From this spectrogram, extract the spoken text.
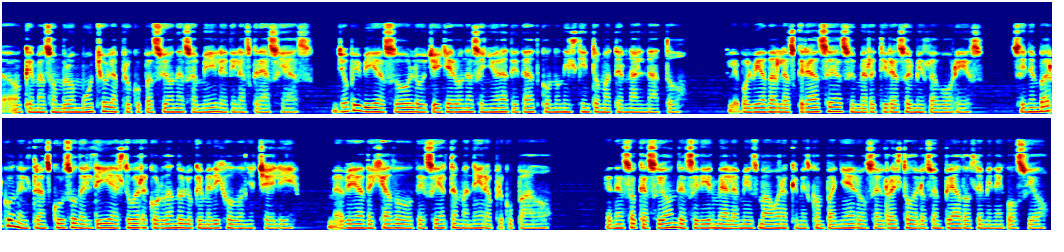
Aunque me asombró mucho la preocupación hacia mí, le di las gracias. Yo vivía solo y ella era una señora de edad con un instinto maternal nato. Le volví a dar las gracias y me retiré a hacer mis labores. Sin embargo, en el transcurso del día estuve recordando lo que me dijo doña Chelly. Me había dejado de cierta manera preocupado. En esa ocasión decidí irme a la misma hora que mis compañeros, el resto de los empleados de mi negocio.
